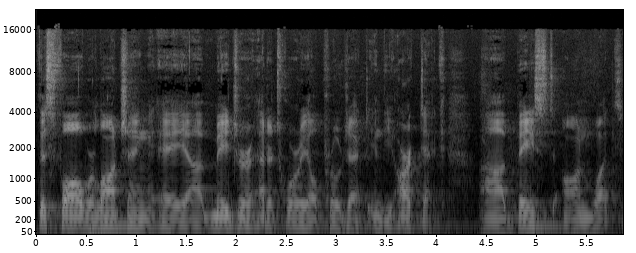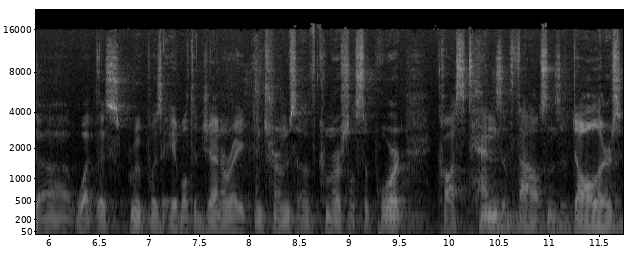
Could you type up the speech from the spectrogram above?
This fall, we're launching a uh, major editorial project in the Arctic. Uh, based on what, uh, what this group was able to generate in terms of commercial support. It costs tens of thousands of dollars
